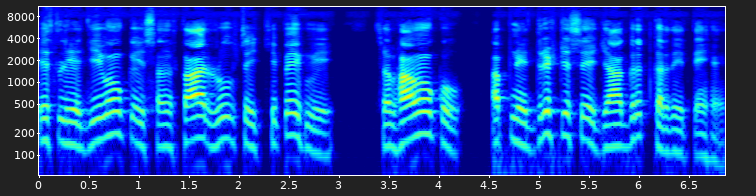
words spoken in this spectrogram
इसलिए जीवों के संस्कार रूप से छिपे हुए स्वभावों को अपने दृष्टि से जागृत कर देते हैं।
